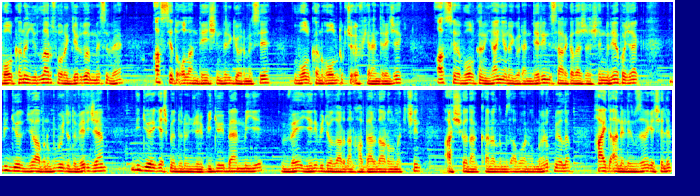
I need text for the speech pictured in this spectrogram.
Volkan'ın yıllar sonra geri dönmesi ve Asya'da olan değişimleri görmesi Volkan'ı oldukça öfkelendirecek. Asya ve Volkan'ı yan yana gören derin ise arkadaşlar şimdi ne yapacak? Video cevabını bu videoda vereceğim. Videoya geçmeden önce videoyu beğenmeyi ve yeni videolardan haberdar olmak için aşağıdan kanalımıza abone olmayı unutmayalım. Haydi analizimize geçelim.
